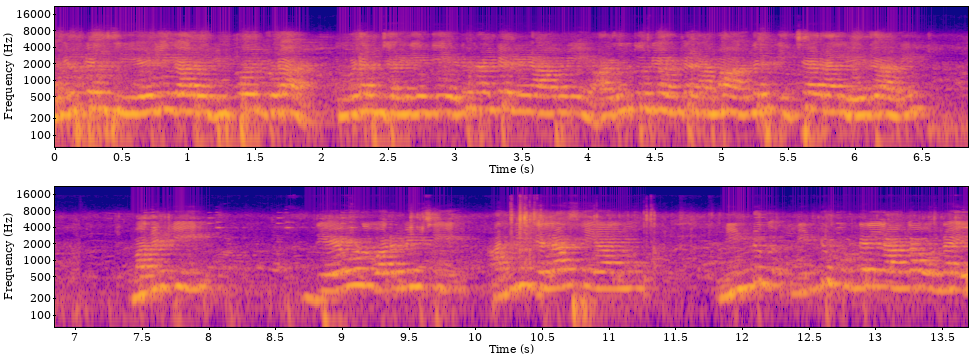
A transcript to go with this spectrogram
అగ్రికల్చర్ ఏడీ గారు రిపోర్ట్ కూడా ఇవ్వడం జరిగింది. ఎందుకంటే నేను ఆమెని అడుగుతూనే ఉంటాను అమ్మ అందరికి ఇచ్చారా లేదా అని. మనకి దేవుడు వరమించి అన్ని జలాశయాలు నిండు నిండు కుండల్లాగా ఉన్నాయి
